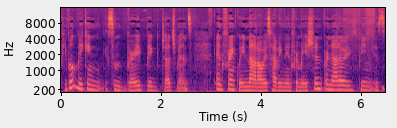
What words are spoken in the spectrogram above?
people making some very big judgments and frankly not always having the information or not always being as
